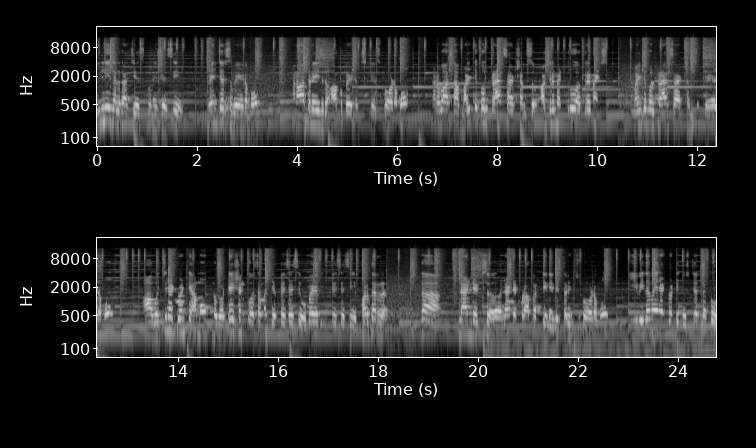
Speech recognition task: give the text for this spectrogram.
ఇల్లీగల్గా చేసుకునేసేసి వెంచర్స్ వేయడము అనాథరైజ్డ్ ఆక్యుపేషన్స్ చేసుకోవడము తర్వాత multiple transactions agreement through agreements multiple transactions చేయడము ఆ వచ్చినటువంటి అమౌంట్ను రొటేషన్ కోసం అని చెప్పేసేసి ఉపయోగించేసేసి ఫర్దర్గా ల్యాండెడ్స్ ల్యాండెడ్ ప్రాపర్టీని విస్తరించుకోవడము ఈ విధమైనటువంటి దుశ్చర్లకు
